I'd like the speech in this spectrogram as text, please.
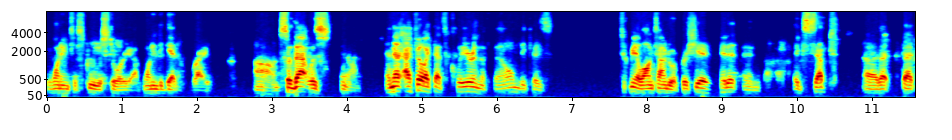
wanting to screw the story up, wanting to get it right. Um, so that was, you know, and that, I feel like that's clear in the film because it took me a long time to appreciate it and accept uh, that that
